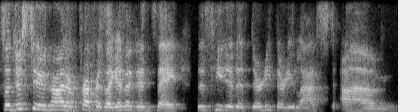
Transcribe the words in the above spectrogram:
So just to kind of preface, I guess I didn't say this. He did a Dirty 30 last um,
